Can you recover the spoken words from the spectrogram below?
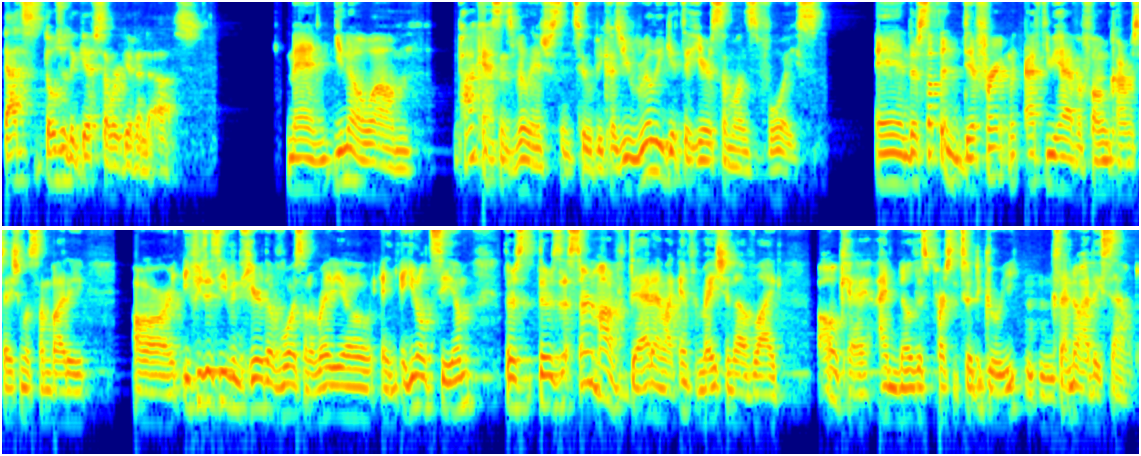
that's those are the gifts that were given to us. Man, you know, um, podcasting is really interesting too because you really get to hear someone's voice. And there's something different after you have a phone conversation with somebody, or if you just even hear their voice on the radio and, and you don't see them. There's there's a certain amount of data and like information of like, oh, okay, I know this person to a degree because I know how they sound,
